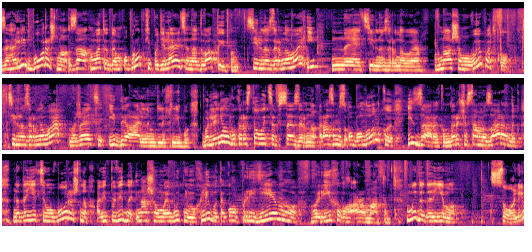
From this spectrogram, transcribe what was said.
Взагалі, борошно за методом обробки поділяється на два типи: цільнозернове і нецільнозернове. В нашому випадку цільнозернове вважається ідеальним для хлібу, бо для нього використовується все зерно разом з оболонкою і зародком. До речі, саме зародок надає цьому борошну, а відповідно і нашому майбутньому хлібу такого приємного горіхового аромату. Ми додаємо солі.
